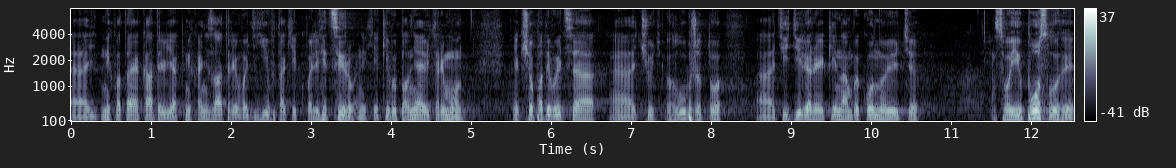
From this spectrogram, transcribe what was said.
Е, Не вистачає кадрів як механізаторів, водіїв, так і кваліфіцірованих, які виконують ремонт. Якщо подивитися е, чуть глубже, то е, ті ділери, які нам виконують свої послуги,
